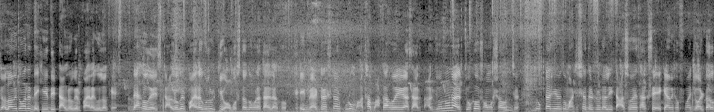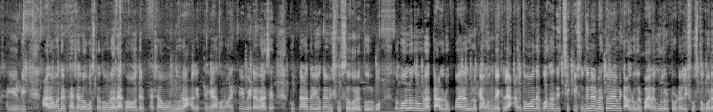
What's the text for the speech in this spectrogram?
চলো আমি তোমাদের দেখিয়ে দিই টাল রোগের পায়রাগুলোকে। তো দেখো গাইজ টাল রোগের পায়রাগুলোর কি অবস্থা তোমরা তাই দেখো। এই ম্যাড্রাসটার পুরো মাথা বাঁকা হয়ে গেছে, আর তার জন্য না চোখেও সমস্যা হচ্ছে। চোখটা যেহেতু মাটির সাথে টোটালি টাচ হয়ে থাকছে, একে আমি সবসময় জল টল খাইয়ে দিই। আর আমাদের ফ্যাসার অবস্থা তোমরা দেখো, আমাদের ফ্যাসা বন্ধুরা আগের থেকে এখন অনেকটাই বেটার আছে। খুব তাড়াতাড়ি ওকে আমি সুস্থ করে তুলবো। তো বলো তোমরা টাল রোগ পায়রাগুলো কেমন দেখলে? আমি তোমাদের কথা দিচ্ছি, কিছুদিনের ভেতরে আমি টাল রোগের পায়রাগুলো টোটালি সুস্থ করে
